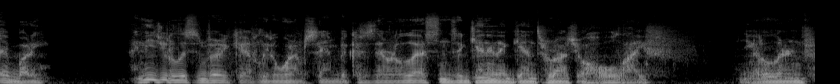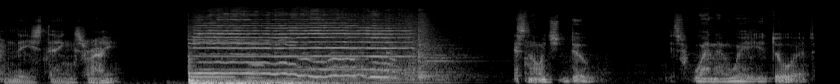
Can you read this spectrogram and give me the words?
Hey, buddy. I need you to listen very carefully to what I'm saying because there are lessons again and again throughout your whole life. And you gotta learn from these things, right? It's not what you do, it's when and where you do it.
